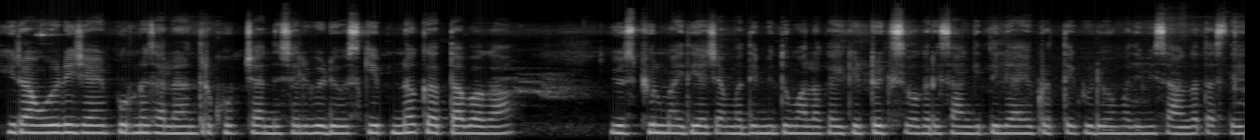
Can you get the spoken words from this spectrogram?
ही रांगोळी डिझाईन पूर्ण झाल्यानंतर खूप छान दिसेल. व्हिडिओ स्किप न करता बघा. युजफुल माहिती याच्यामध्ये मी तुम्हाला काही काही ट्रिक्स वगैरे सांगितलेली आहे. प्रत्येक व्हिडिओमध्ये मी सांगत असते.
